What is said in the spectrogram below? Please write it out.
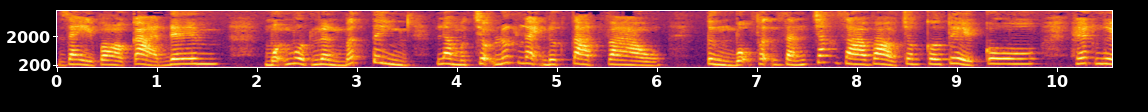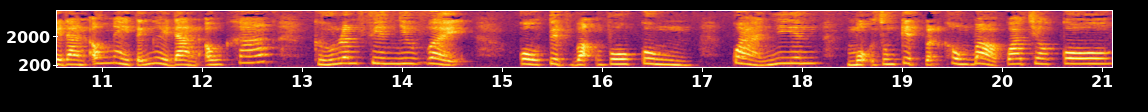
giày vò cả đêm. Mỗi một lần bất tình là một chậu nước lạnh được tạt vào. Từng bộ phận rắn chắc ra vào trong cơ thể cô. Hết người đàn ông này tới người đàn ông khác. Cứ luân phiên như vậy. Cô tuyệt vọng vô cùng. Quả nhiên, mộ dung kiệt vẫn không bỏ qua cho cô.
